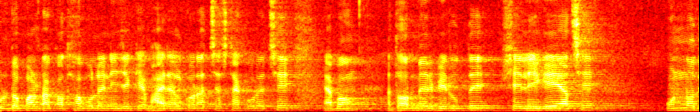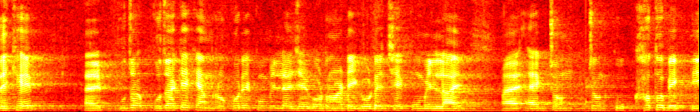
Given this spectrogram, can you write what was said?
উল্টোপাল্টা কথা বলে নিজেকে ভাইরাল করার চেষ্টা করেছে এবং ধর্মের বিরুদ্ধে সে লেগে আছে। অন্যদিকে পূজা, পূজাকে কেন্দ্র করে কুমিল্লায় যে ঘটনাটি ঘটেছে, কুমিল্লায় একজন একজন কুখ্যাত ব্যক্তি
